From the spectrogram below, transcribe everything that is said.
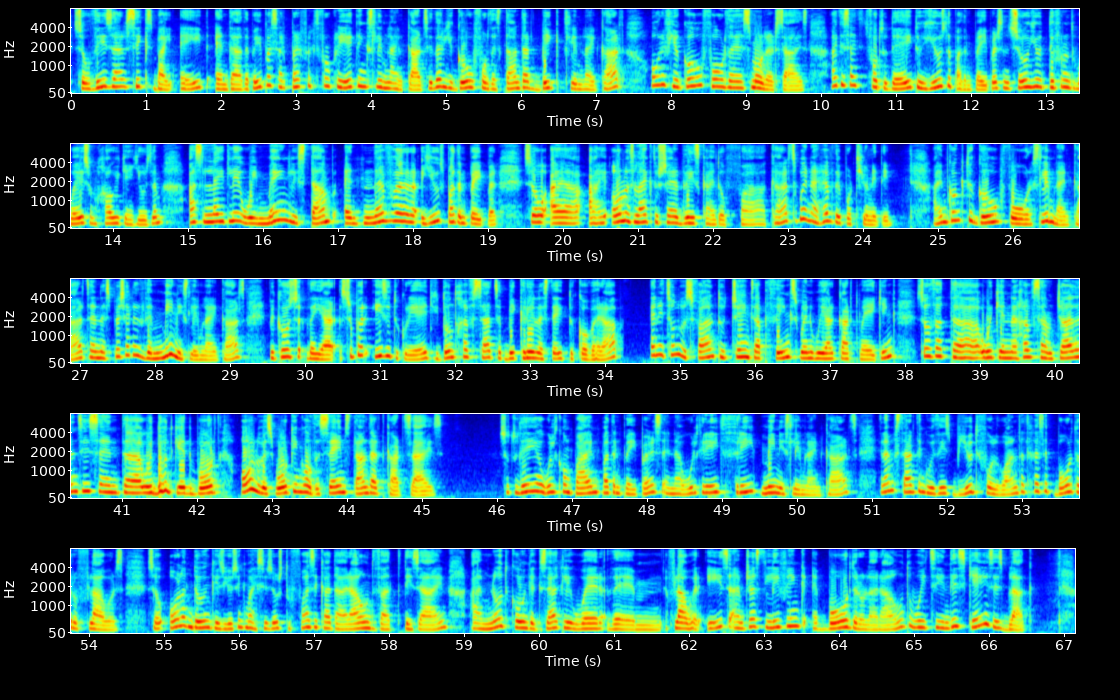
So these are 6 by 8 and uh, the papers are perfect for creating slimline cards. Either you go for the standard big slimline card or if you go for the smaller size. I decided for today to use the pattern papers and show you different ways on how you can use them as lately we mainly stamp and never use pattern paper. So I, uh, I always like to share these kind of uh, cards when I have the opportunity. I'm going to go for slimline cards and especially the mini slimline cards because they are super easy to create, you don't have such a big real estate to cover up and it's always fun to change up things when we are card making so that uh, we can have some challenges and uh, we don't get bored always working on the same standard card size. So today I will combine pattern papers and I will create three mini slimline cards and I'm starting with this beautiful one that has a border of flowers. So all I'm doing is using my scissors to fuzzy cut around that design. I'm not going exactly where the um, flower is, I'm just leaving a border all around which in this case is black.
